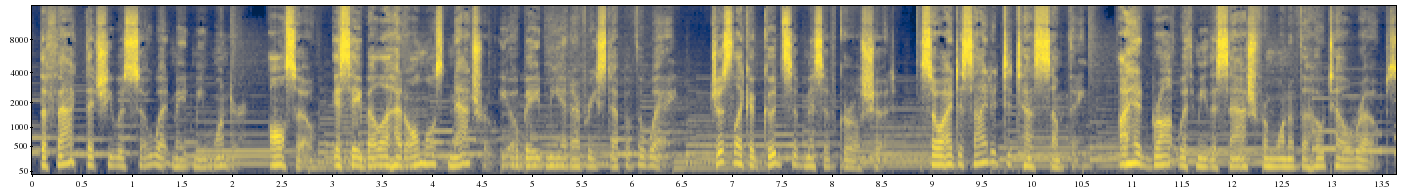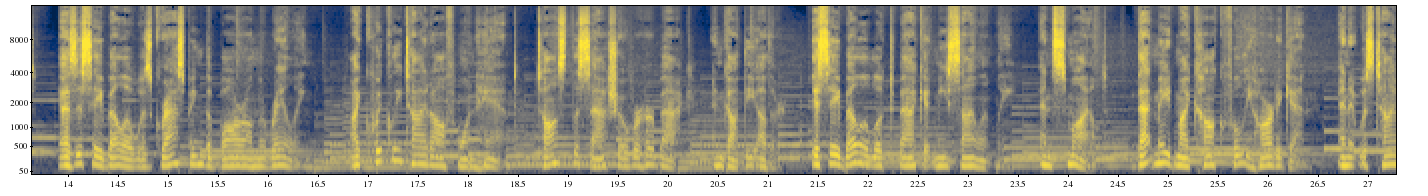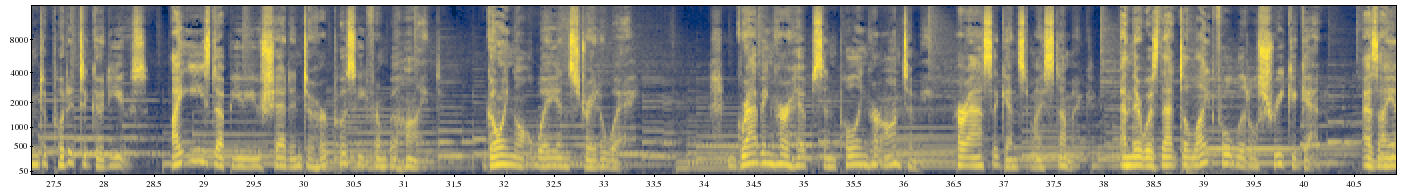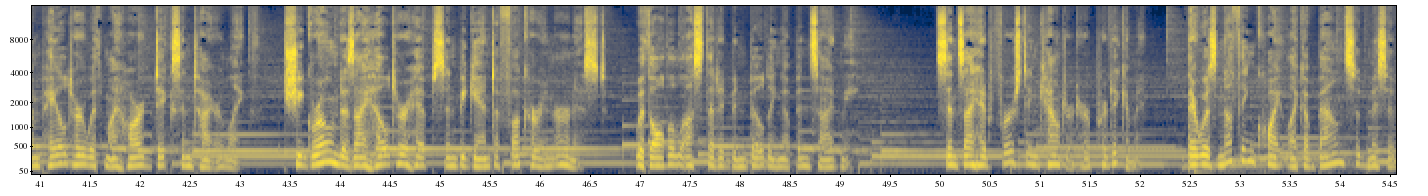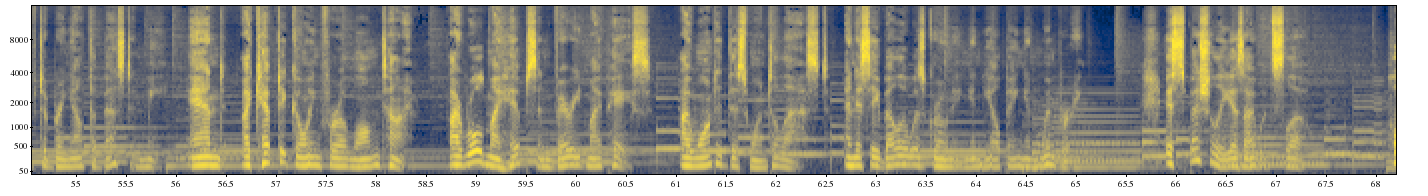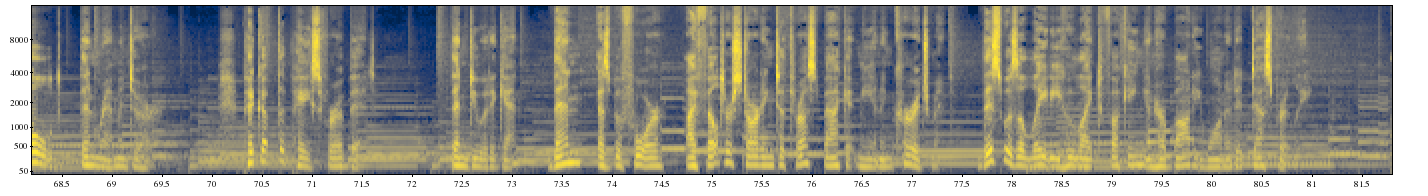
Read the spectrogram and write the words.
The fact that she was so wet made me wonder. Also, Isabella had almost naturally obeyed me at every step of the way, just like a good submissive girl should. So I decided to test something. I had brought with me the sash from one of the hotel robes. As Isabella was grasping the bar on the railing, I quickly tied off one hand, tossed the sash over her back, and got the other. Isabella looked back at me silently and smiled. That made my cock fully hard again, and it was time to put it to good use. I eased up UU shed into her pussy from behind, going all way and straight away. Grabbing her hips and pulling her onto me, her ass against my stomach. And there was that delightful little shriek again, as I impaled her with my hard dick's entire length. She groaned as I held her hips and began to fuck her in earnest with all the lust that had been building up inside me. Since I had first encountered her predicament, there was nothing quite like a bound submissive to bring out the best in me, and I kept it going for a long time. I rolled my hips and varied my pace. I wanted this one to last, and Isabella was groaning and yelping and whimpering, especially as I would slow, hold, then ram into her. Pick up the pace for a bit, then do it again. Then, as before, I felt her starting to thrust back at me in encouragement. This was a lady who liked fucking and her body wanted it desperately.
